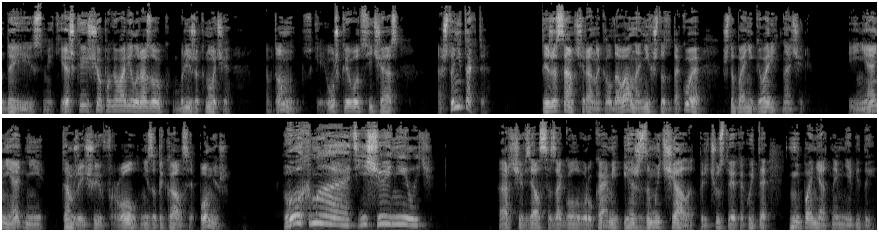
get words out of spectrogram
Да и с Микешкой еще поговорил разок, ближе к ночи. А потом с Кирюшкой вот сейчас. А что не так-то? Ты же сам вчера наколдовал на них что-то такое, чтобы они говорить начали. И не они одни. Там же еще и Фрол не затыкался, помнишь? Ох, мать, еще и Нилыч! Арчи взялся за голову руками и аж замычал от предчувствия какой-то непонятной мне беды.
